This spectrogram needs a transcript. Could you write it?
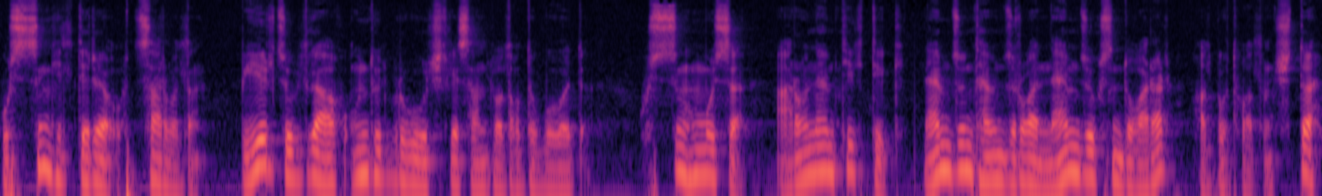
хүссэн хил дээрээ утсаар болон биеэр зөвлөгөө авах үн төлбөргүй үйлчлэгээ санд болгодог бөгөөд хүссэн хүмүүс 18 тэг тэг 856 800 гэсэн дугаараар холбогдох боломжтой.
